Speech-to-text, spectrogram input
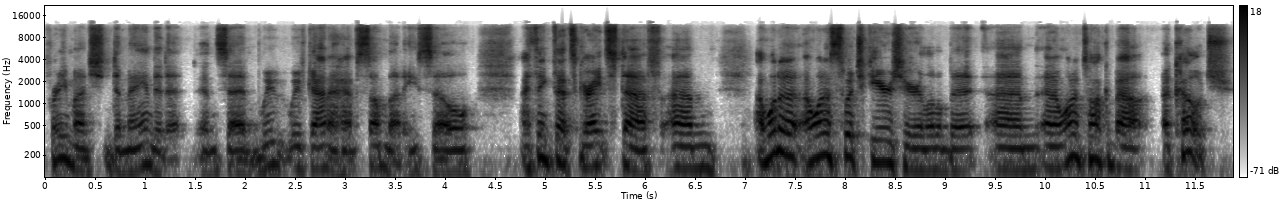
pretty much demanded it and said, we, we've got to have somebody. So I think that's great stuff. Um, I want to I want to switch gears here a little bit, um, and I want to talk about a coach.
